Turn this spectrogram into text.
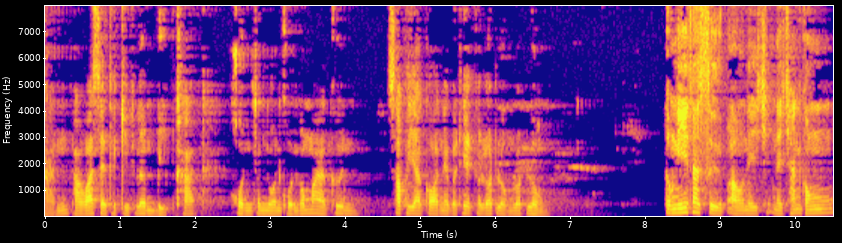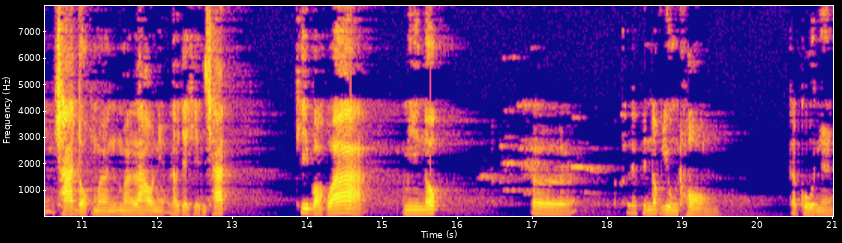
ขันภาวะเศรษฐกิจเริ่มบีบคั้น คนจำนวนคนก็มากขึ้น ทรัพยากรในประเทศก็ลดลงลดลง ตรงนี้ถ้าสืบเอาในในชั้นของชาดกมามาเล่าเนี่ย เราจะเห็นชัด ที่บอกว่ามีนก เออเขาเรียกเป็นนกยุงทองตระกูลเนี่ย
